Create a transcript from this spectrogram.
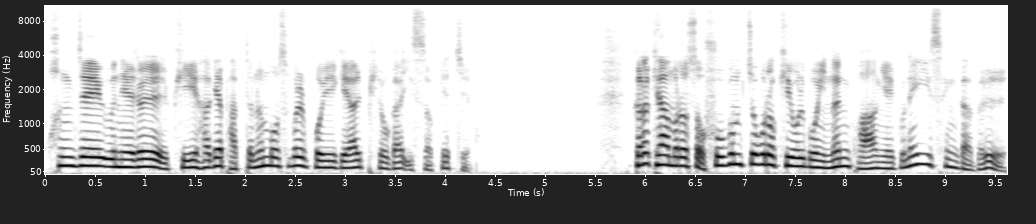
황제의 은혜를 귀하게 받드는 모습을 보이게 할 필요가 있었겠지요. 그렇게 함으로써 후금 쪽으로 기울고 있는 광해군의 이 생각을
